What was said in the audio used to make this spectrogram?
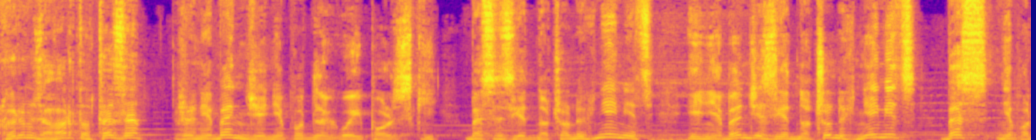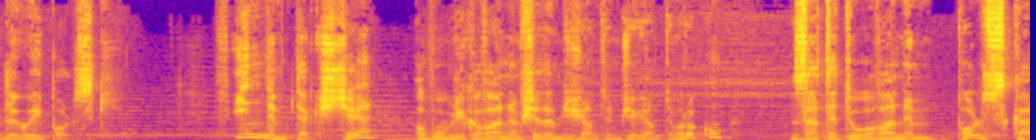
którym zawarto tezę, że nie będzie niepodległej Polski bez zjednoczonych Niemiec i nie będzie zjednoczonych Niemiec bez niepodległej Polski. W innym tekście, opublikowanym w 1979 roku, zatytułowanym Polska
